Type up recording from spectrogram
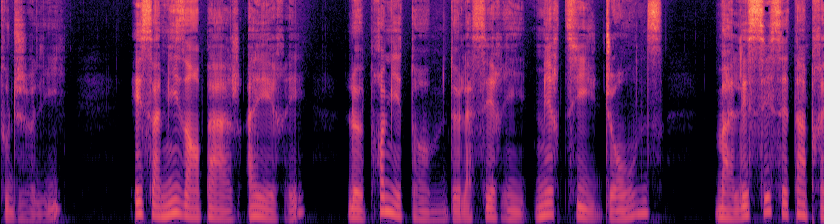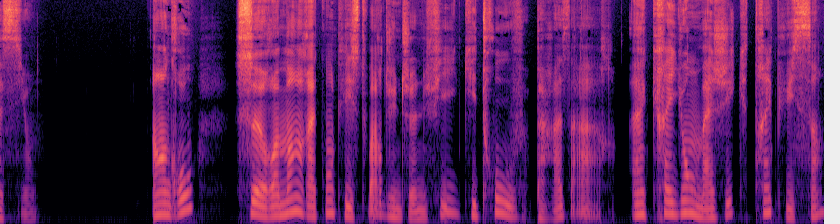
toutes jolies, et sa mise en page aérée, le premier tome de la série Myrtille Jones m'a laissé cette impression. En gros, ce roman raconte l'histoire d'une jeune fille qui trouve, par hasard, un crayon magique très puissant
